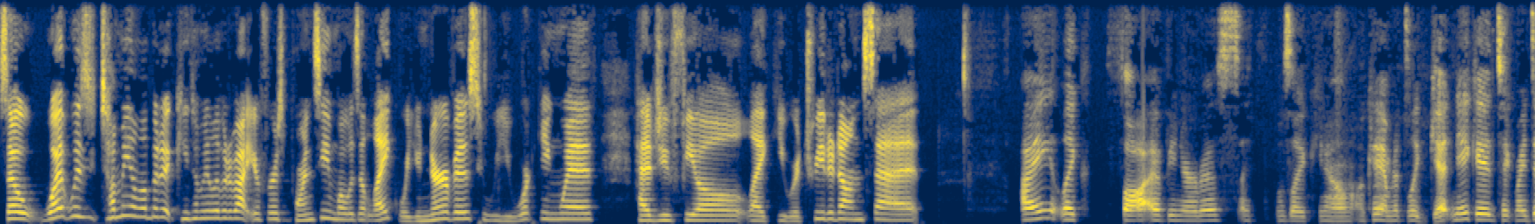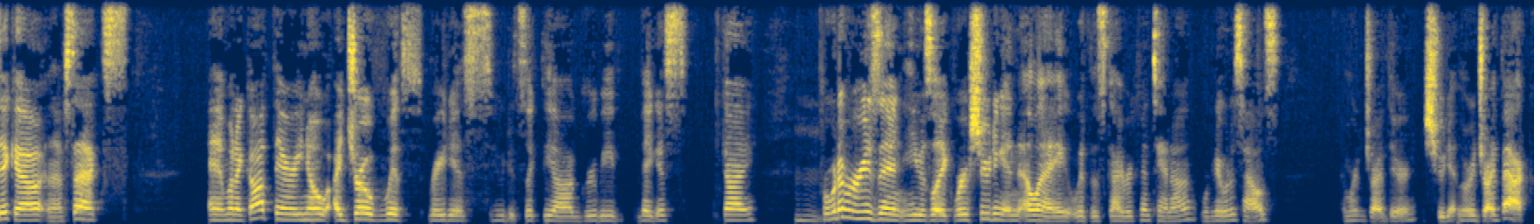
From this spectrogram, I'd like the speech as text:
So what was tell me a little bit can you tell me a little bit about your first porn scene? What was it like? Were you nervous? Who were you working with? How did you feel like you were treated on set? I like thought I'd be nervous. I was like, you know, okay, I'm gonna have to like get naked, take my dick out, and have sex. And when I got there, you know, I drove with Radius, who is like the uh, Grooby Vegas guy, Mhm. for whatever reason, he was like, "We're shooting in L.A. with this guy Rick Montana. We're gonna go to his house, and we're gonna drive there, shoot it, and we're gonna drive back."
